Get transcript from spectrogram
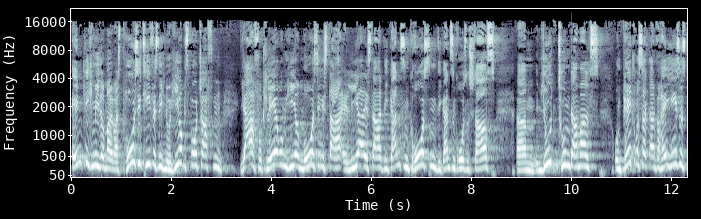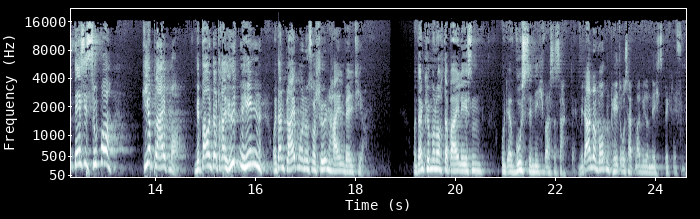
endlich wieder mal was Positives, nicht nur Hiobsbotschaften, ja, Verklärung hier, Mose ist da, Elia ist da, die ganzen großen, die ganzen großen Stars ähm, im Judentum damals. Und Petrus sagt einfach, hey Jesus, das ist super, hier bleiben wir. Wir bauen da drei Hütten hin und dann bleiben wir in unserer schönen, heilen Welt hier. Und dann können wir noch dabei lesen, und er wusste nicht, was er sagte. Mit anderen Worten, Petrus hat mal wieder nichts begriffen.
